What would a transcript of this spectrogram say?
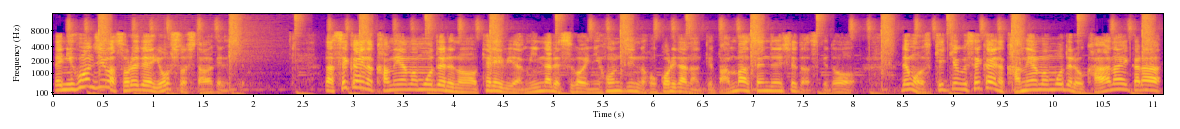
で、日本人はそれで良しとしたわけですよ。だ世界の亀山モデルのテレビはみんなですごい日本人の誇りだなんてバンバン宣伝してたんですけど、でも結局世界の亀山モデルを買わないから、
